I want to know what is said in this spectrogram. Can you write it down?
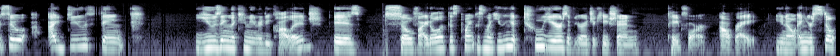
so I do think using the community college is so vital at this point because I'm like, you can get two years of your education paid for outright, you know, and you're still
